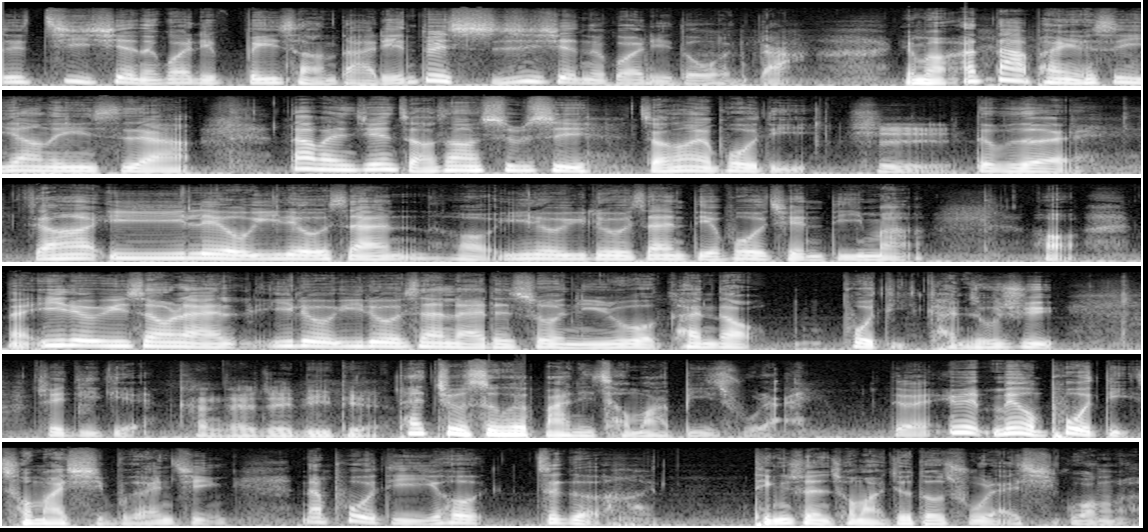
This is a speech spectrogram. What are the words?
这季线的乖离非常大，连对十日线的乖离都很大，有没有？啊，大盘也是一样的意思啊。大盘今天早上是不是早上也破底？是对不对？早上一六一六三，哦，一六一六三跌破前低嘛。好，那一六一三来，一六一六三来的时候，你如果看到破底砍出去最低点，砍在最低点，它就是会把你筹码逼出来，对，因为没有破底，筹码洗不干净。那破底以后，这个停损筹码就都出来洗光了。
